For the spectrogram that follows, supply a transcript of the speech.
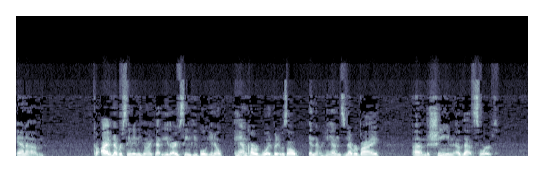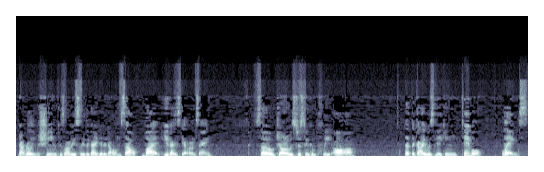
And um, I've never seen anything like that either. I've seen people, you know, hand carve wood, but it was all in their hands, never by a machine of that sort. Not really a machine, because obviously the guy did it all himself, but you guys get what I'm saying. So Jonah was just in complete awe that the guy was making table legs.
